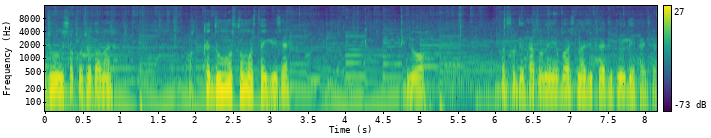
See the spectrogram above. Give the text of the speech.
જોઈ શકો છો તમે. આખે ધુમ્મસ ધુમ્મસ થઈ ગયું છે. જો કશું દેખાતું નહીં બસ નજીક નજીકનું જ દેખાય છે.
